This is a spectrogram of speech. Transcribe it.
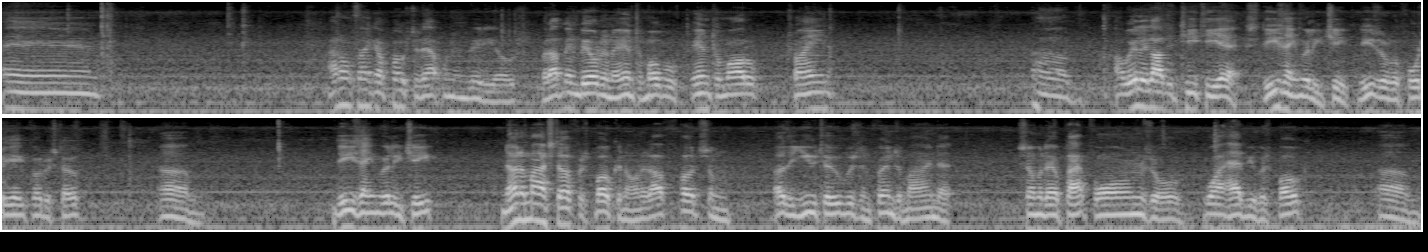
and I don't think I posted that one in videos, but I've been building an intermodal, intermodal train. Uh, I really like the TTX. These ain't really cheap. These are the 48 footer stuff. Um, these ain't really cheap. None of my stuff was broken on it. I've heard some other YouTubers and friends of mine that some of their platforms or what have you was broke. Um,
